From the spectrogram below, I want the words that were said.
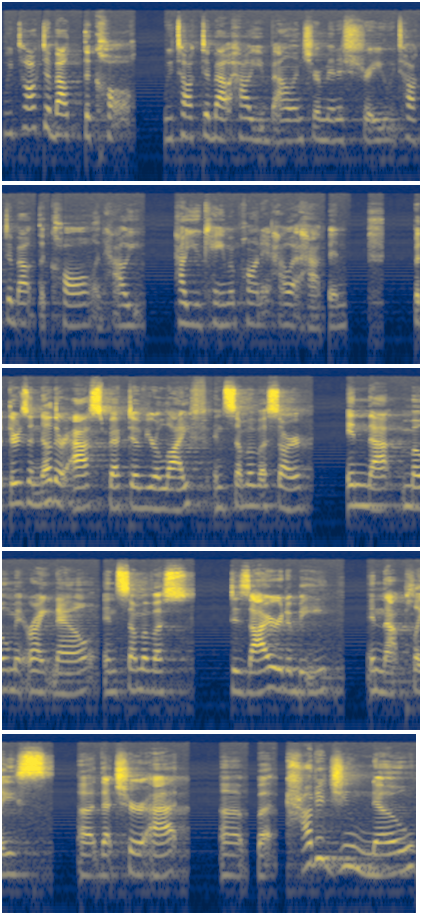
We talked about the call. We talked about how you balance your ministry. We talked about the call and how you, how you came upon it, how it happened. But there's another aspect of your life, and some of us are in that moment right now, and some of us desire to be in that place uh, that you're at. Uh, but how did you know?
